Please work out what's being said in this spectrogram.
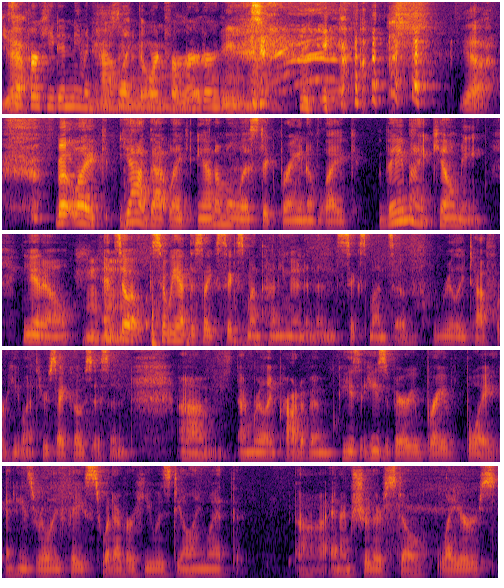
yeah. except for he didn't even He have like the word for murder. means. yeah. But like, yeah, that like animalistic brain of like, they might kill me, you know. Mm-hmm. And so, so we had this like six month honeymoon, and then six months of really tough where he went through psychosis, and um, I'm really proud of him. He's he's a very brave boy, and he's really faced whatever he was dealing with. Uh, and I'm sure there's still layers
